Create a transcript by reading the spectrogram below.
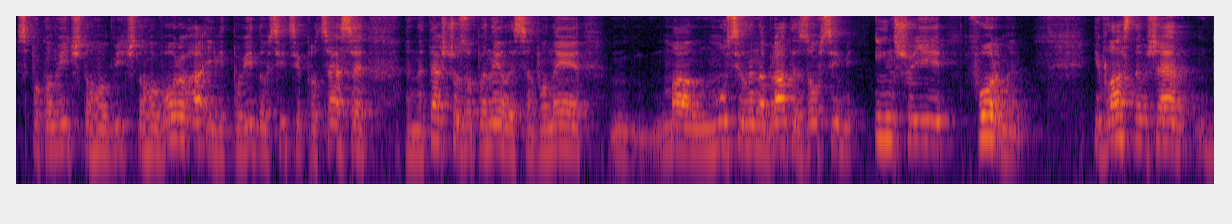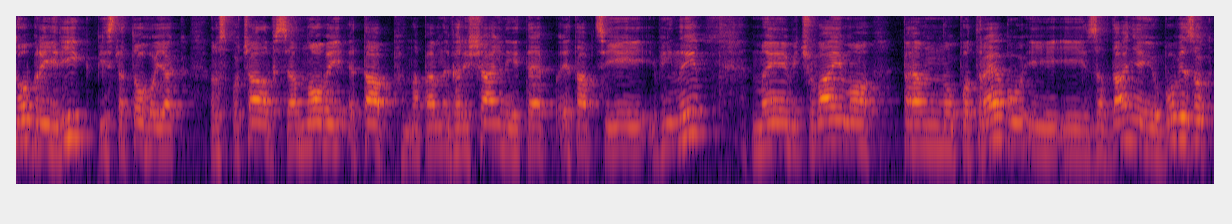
споконвічного вічного ворога, і відповідно всі ці процеси не те, що зупинилися, вони мусили набрати зовсім іншої форми. І, власне, вже добрий рік після того, як розпочався новий етап, напевне, вирішальний етап, цієї війни, ми відчуваємо певну потребу і, і завдання, і обов'язок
